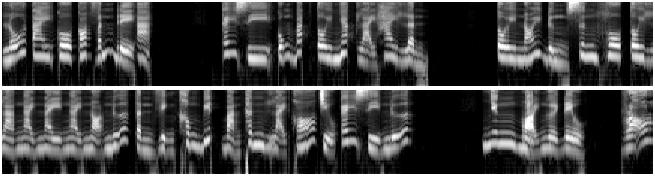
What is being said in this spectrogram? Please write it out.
Lỗ tai cô có vấn đề à? Cái gì cũng bắt tôi nhắc lại hai lần. Tôi nói đừng xưng hô tôi là ngày này ngày nọ nữa, Tần Vịnh không biết bản thân lại khó chịu cái gì nữa. Nhưng mọi người đều rõ.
